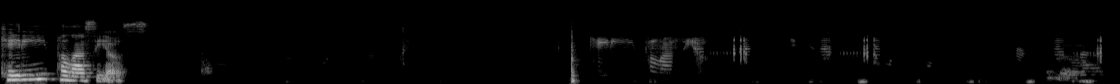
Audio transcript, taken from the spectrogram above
Katie Palacios. Katie Palacios.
